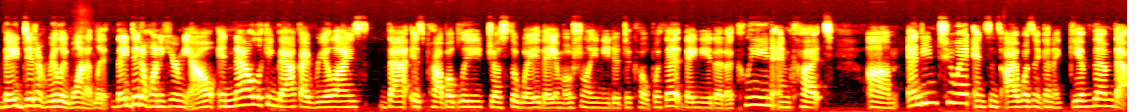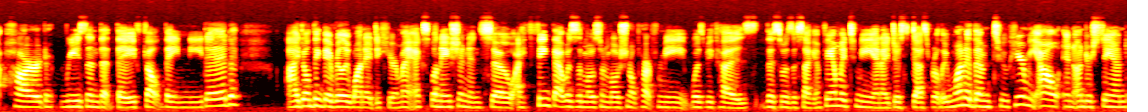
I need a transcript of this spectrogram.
they didn't really want to li- they didn't want to hear me out. And now looking back i realize that is probably just the way they emotionally needed to cope with it. They needed a clean and cut um, ending to it. And since i wasn't going to give them that hard reason that they felt they needed i don't think they really wanted to hear my explanation. And so i think that was the most emotional part for me was because this was a second family to me and i just desperately wanted them to hear me out and understand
